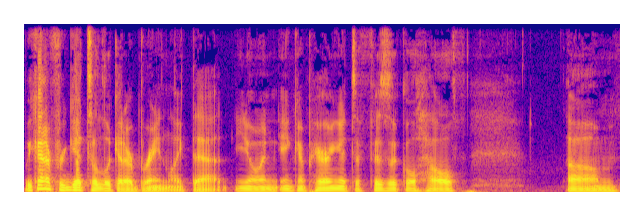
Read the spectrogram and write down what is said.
we kind of forget to look at our brain like that, you know, and, and comparing it to physical health. Um,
